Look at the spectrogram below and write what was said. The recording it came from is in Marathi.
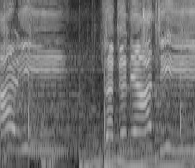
काळी जगण्याची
